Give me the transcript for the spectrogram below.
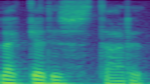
Let's get this started.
